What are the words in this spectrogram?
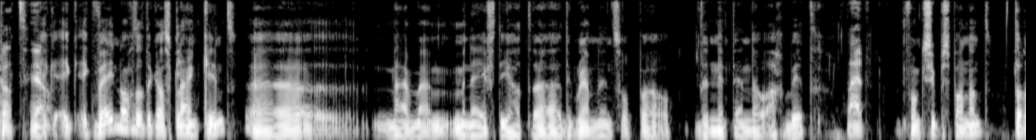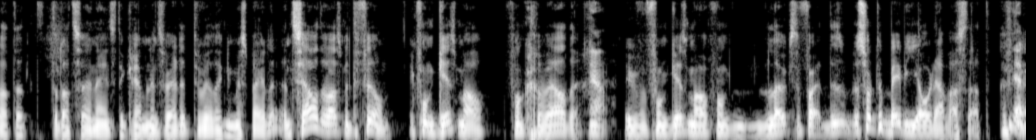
dat, ja. Ik, ik, ik weet nog dat ik als klein kind, eh, mijn, mijn, mijn neef die had eh, de Gremlins op, op de Nintendo 8-bit. Lijp. Vond ik super spannend. Totdat, het, totdat ze ineens de Gremlins werden. Toen wilde ik niet meer spelen. En hetzelfde was met de film. Ik vond Gizmo vond ik geweldig. Ja. Ik vond Gizmo vond ik de leukste. dus Een soort Baby Yoda was dat. ja,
